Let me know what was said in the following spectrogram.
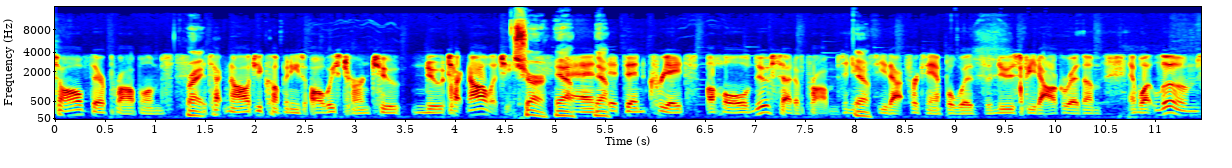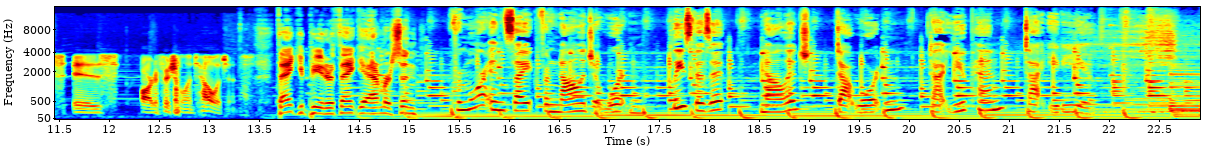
solve their problems, right. the technology companies always turn to new technology. Sure, yeah. And yeah. it then creates a whole new set of problems. And you yeah. can see that, for example, with the newsfeed algorithm. And what looms is artificial intelligence. Thank you, Peter. Thank you, Emerson. For more insight from Knowledge at Wharton, please visit knowledge.wharton.upenn.edu.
